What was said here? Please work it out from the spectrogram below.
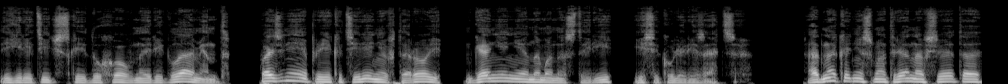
и еретический духовный регламент, позднее при Екатерине II гонение на монастыри и секуляризацию. Однако, несмотря на все это,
